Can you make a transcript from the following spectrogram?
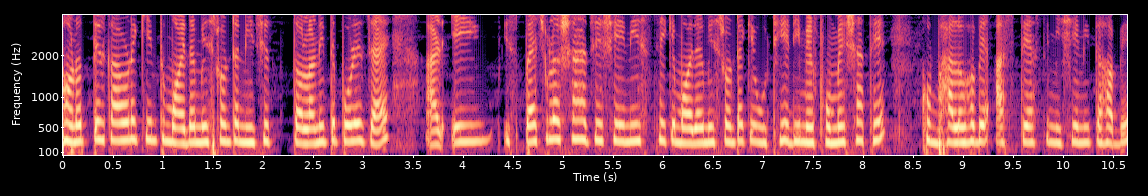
ঘনত্বের কারণে কিন্তু ময়দার মিশ্রণটা নিচে তলানিতে পড়ে যায়, আর এই স্প্যাচুলার সাহায্যে সেই নিচ থেকে ময়দার মিশ্রণটাকে উঠিয়ে ডিমের ফোমের সাথে খুব ভালোভাবে আস্তে আস্তে মিশিয়ে নিতে হবে।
